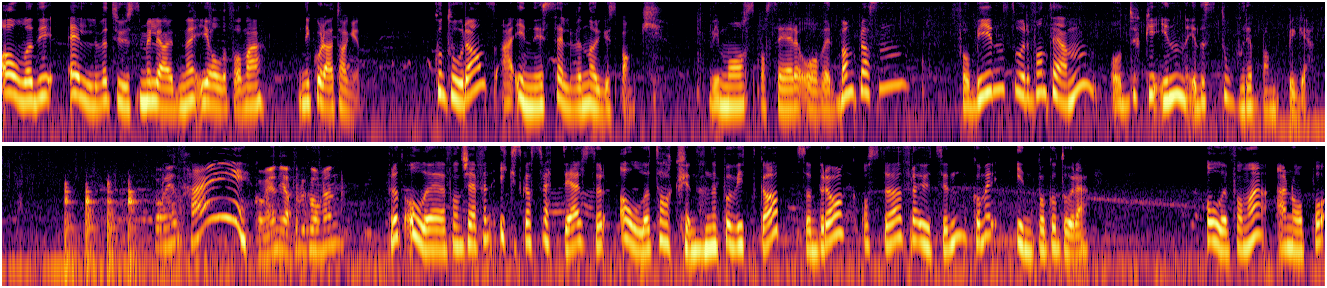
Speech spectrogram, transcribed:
alle de 11 000 milliardene i oljefondet, Nicolai Tangen. Kontoret hans er inne i selve Norges Bank. Vi må spasere over Bankplassen, forbi den store fontenen og dukke inn i det store bankbygget. Kom inn. Hei! Kom inn, Hjertelig velkommen. For at oljefondsjefen ikke skal svette i hjel, står alle takfinnene på vidt gap, så bråk og støv fra utsiden kommer inn på kontoret. Oljefondet er nå på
